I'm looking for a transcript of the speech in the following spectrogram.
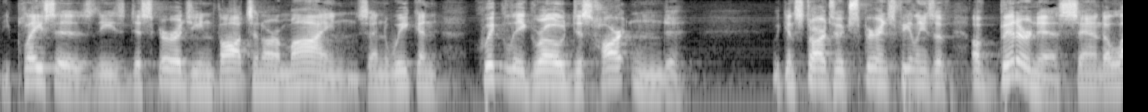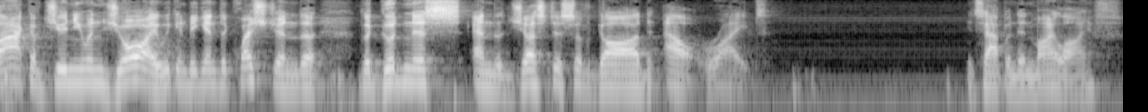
He places these discouraging thoughts in our minds, and we can quickly grow disheartened. We can start to experience feelings of, of bitterness and a lack of genuine joy. We can begin to question the, the goodness and the justice of God outright. It's happened in my life.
